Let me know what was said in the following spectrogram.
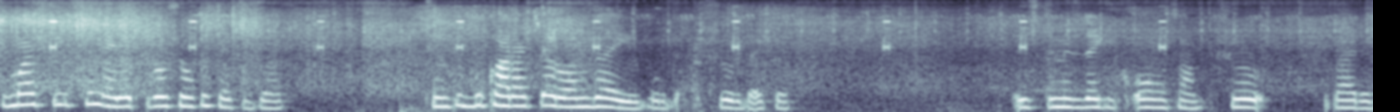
Şu maç bitsin elektroşoku seçeceğiz. Çünkü bu karakter onda iyi burada. Şuradaki. Üstümüzdeki komutan. Şu garip.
